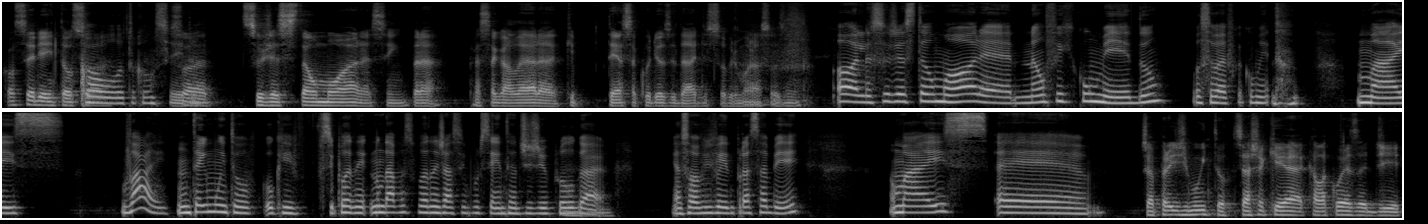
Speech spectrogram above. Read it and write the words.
Qual seria, então, sua, Qual outro conselho? sua sugestão mora, assim, pra, pra essa galera que tem essa curiosidade sobre morar sozinho? Olha, sugestão mora é não fique com medo. Você vai ficar com medo. Mas vai. Não tem muito o que se planejar. Não dá pra se planejar 100% antes de ir pro lugar. Uhum. É só vivendo pra saber. Mas. É... Você aprende muito? Você acha que é aquela coisa de,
